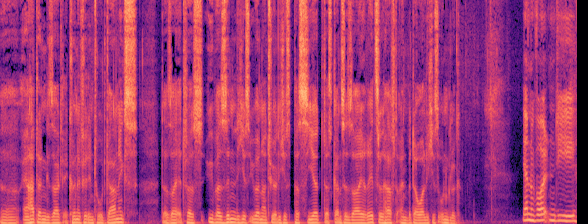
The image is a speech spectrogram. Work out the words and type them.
äh, er hat dann gesagt, er könne für den Tod gar nichts. Da sei etwas Übersinnliches, Übernatürliches passiert. Das Ganze sei rätselhaft, ein bedauerliches Unglück. Ja, nun wollten die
